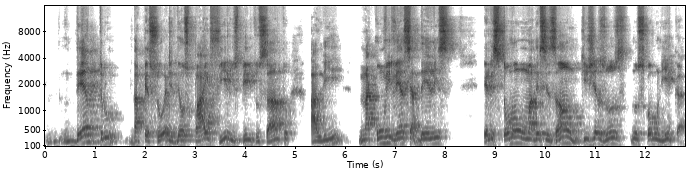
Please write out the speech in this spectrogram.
dentro da pessoa de Deus Pai, Filho Espírito Santo, ali na convivência deles, eles tomam uma decisão que Jesus nos comunica.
